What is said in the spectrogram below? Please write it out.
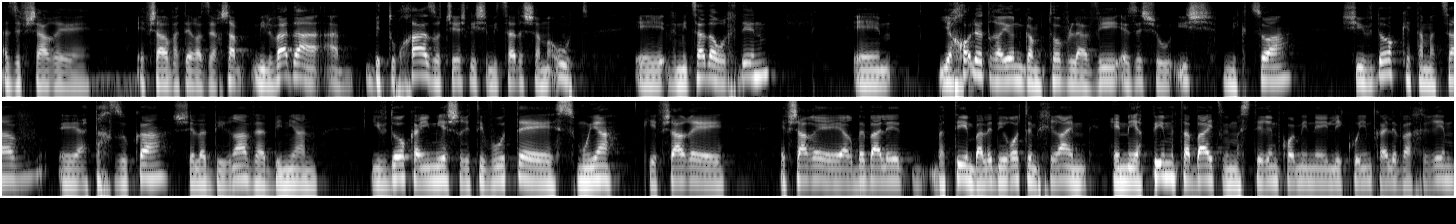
אז אפשר, אה, אפשר לוותר על זה. עכשיו, מלבד הבטוחה הזאת שיש לי, שמצד השמאות אה, ומצד העורך דין, אה, יכול להיות רעיון גם טוב להביא איזשהו איש מקצוע שיבדוק את המצב, התחזוקה של הדירה והבניין. יבדוק האם יש רטיבות סמויה, כי אפשר, אפשר אה, הרבה בעלי בתים, בעלי דירות למכירה, הם, הם מייפים את הבית ומסתירים כל מיני ליקויים כאלה ואחרים.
